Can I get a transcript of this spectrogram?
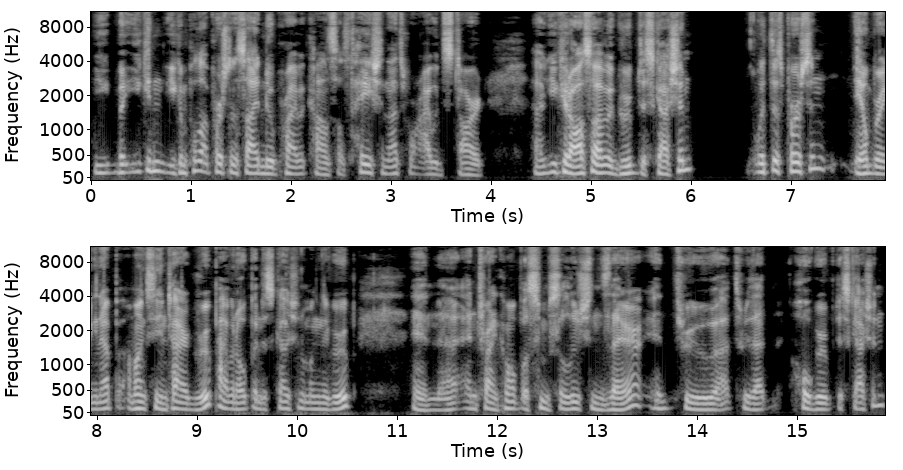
you, but you can, you can pull that person aside do a private consultation. That's where I would start. Uh, you could also have a group discussion with this person, you know, bring it up amongst the entire group, have an open discussion among the group and, uh, and try and come up with some solutions there and through, uh, through that whole group discussion.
